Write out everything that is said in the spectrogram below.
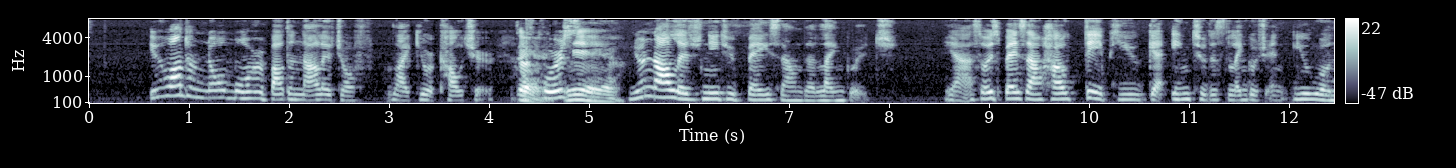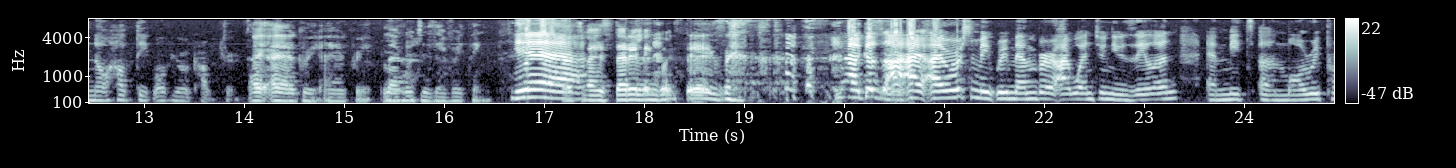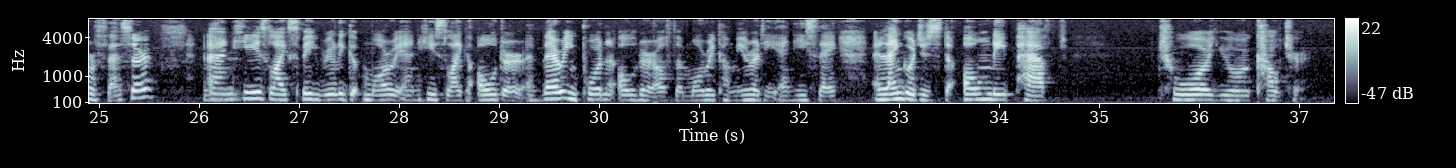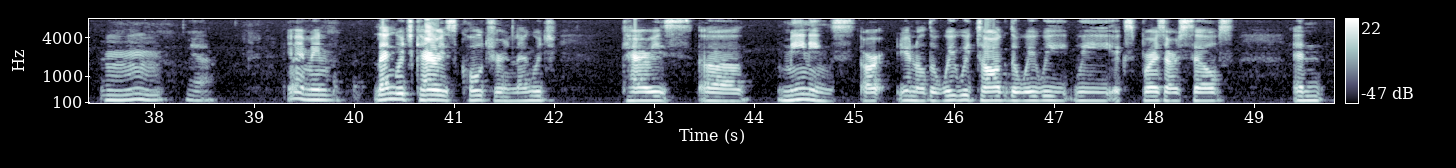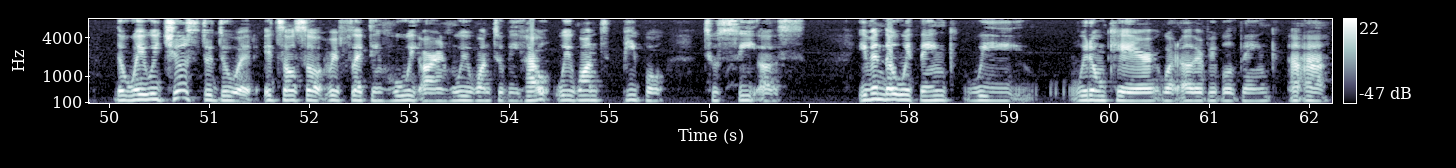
you want to know more about the knowledge of like your culture. Good. Of course, Yeah. your knowledge need to base on the language. Yeah, so it's based on how deep you get into this language, and you will know how deep of your culture. I, I agree. I agree. Language is everything. Yeah that's why I study linguistics. yeah, because I, I I always me- remember I went to New Zealand and meet a Maori professor, and mm-hmm. he's like speak really good Maori, and he's like older, a very important older of the Maori community, and he say, a language is the only path toward your culture. Hmm Yeah. Yeah, I mean, language carries culture and language carries uh, meanings or, you know, the way we talk, the way we, we express ourselves, and the way we choose to do it. It's also reflecting who we are and who we want to be, how we want people to see us. Even though we think we we don't care what other people think, uh-uh.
